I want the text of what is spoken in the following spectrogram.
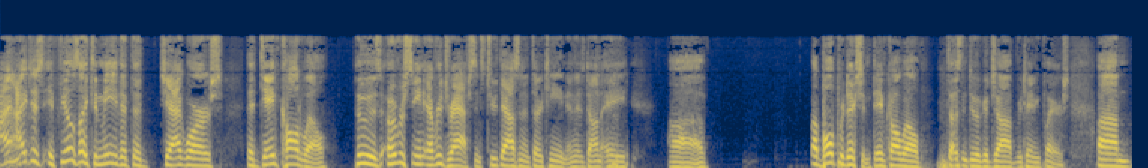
I, I just, it feels like to me that the Jaguars, that Dave Caldwell, who has overseen every draft since 2013 and has done a, uh, a bold prediction. Dave Caldwell doesn't do a good job retaining players. Um,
